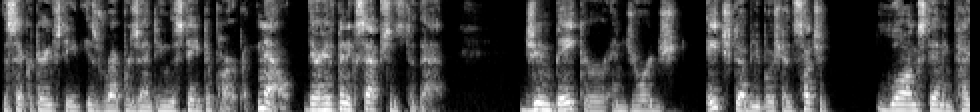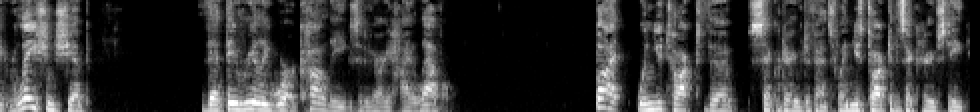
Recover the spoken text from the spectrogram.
the Secretary of State is representing the State Department. Now, there have been exceptions to that. Jim Baker and George H.W. Bush had such a long standing tight relationship that they really were colleagues at a very high level. But when you talk to the Secretary of Defense, when you talk to the Secretary of State,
